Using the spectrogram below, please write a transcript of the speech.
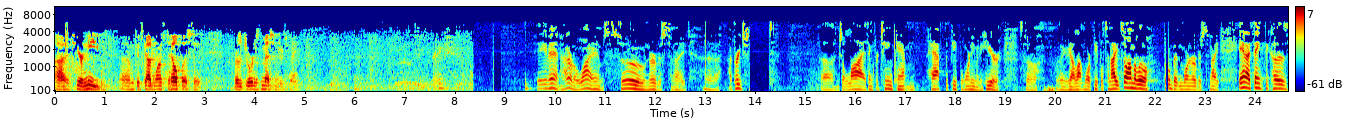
uh, to your need, because um, God wants to help us. And Brother Jordan's the messenger tonight. Amen. I don't know why I am so nervous tonight. Uh, I preached uh, July, I think, for teen camp. And half the people weren't even here, so I think we got a lot more people tonight. So I'm a little, little bit more nervous tonight, and I think because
